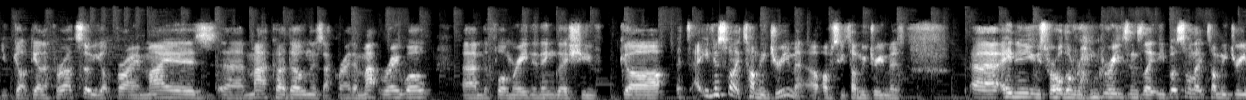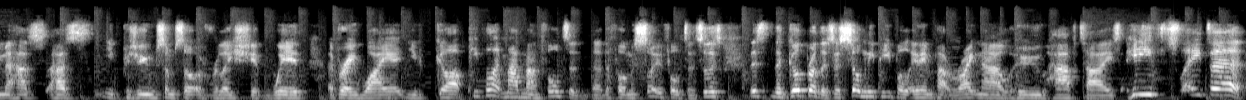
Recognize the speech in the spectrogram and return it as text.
You've got Deonna Purrazzo. You've got Brian Myers, uh, Matt Cardona, Zack Ryder, Matt Rehwoldt, um, the former Aiden English. You've got even someone like Tommy Dreamer. Obviously, Tommy Dreamer's uh, in news for all the wrong reasons lately. But someone like Tommy Dreamer has has you presume some sort of relationship with a Bray Wyatt. You've got people like Madman Fulton, uh, the former Sawyer Fulton. So there's there's the Good Brothers. There's so many people in Impact right now who have ties. Heath Slater.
